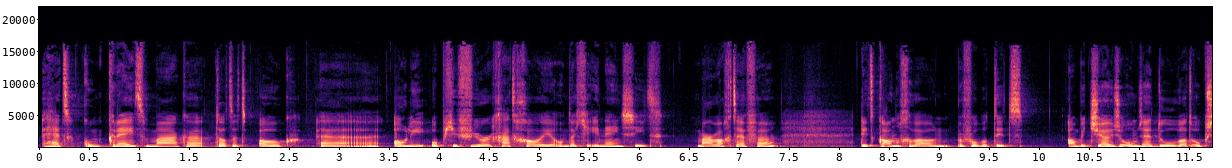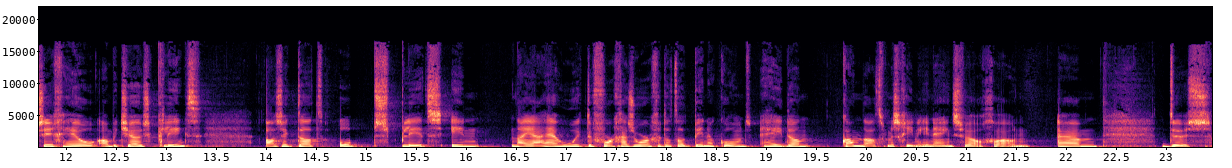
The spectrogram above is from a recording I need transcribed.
het concreet maken dat het ook uh, olie op je vuur gaat gooien. Omdat je ineens ziet, maar wacht even, dit kan gewoon. Bijvoorbeeld dit ambitieuze omzetdoel, wat op zich heel ambitieus klinkt. Als ik dat opsplits in, nou ja, hè, hoe ik ervoor ga zorgen dat dat binnenkomt, hey, dan kan dat misschien ineens wel gewoon. Um, dus,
